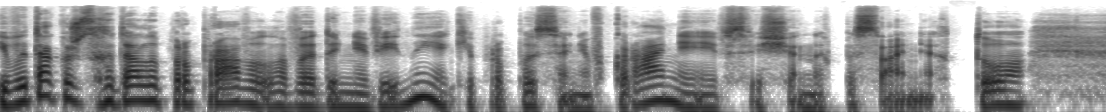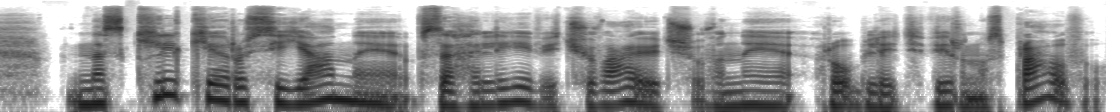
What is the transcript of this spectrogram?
І ви також згадали про правила ведення війни, які прописані в Корані і в священних писаннях. То наскільки росіяни взагалі відчувають, що вони роблять вірну справу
